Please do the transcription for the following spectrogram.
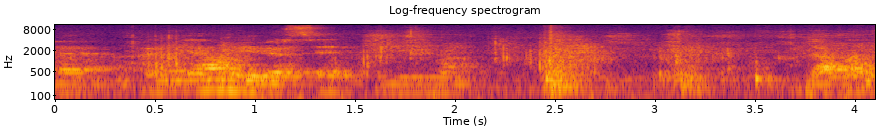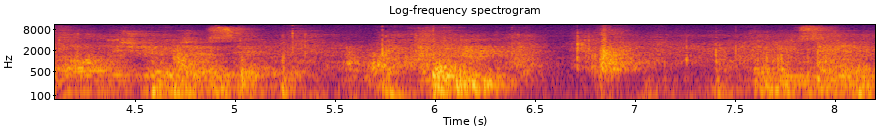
eh, prendiamo i versetti da 14 a 17 insieme.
